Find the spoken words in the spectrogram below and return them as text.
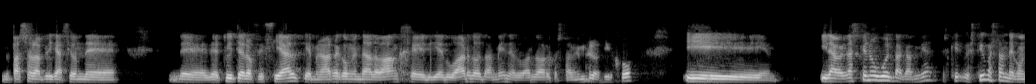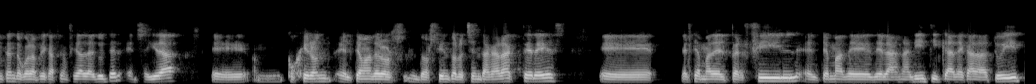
me paso la aplicación de, de, Twitter oficial que me lo ha recomendado Ángel y Eduardo también, Eduardo Arcos también me lo dijo. Y, la verdad es que no he a cambiar. Es que estoy bastante contento con la aplicación oficial de Twitter. Enseguida eh, cogieron el tema de los 280 caracteres, eh, el tema del perfil, el tema de, la analítica de cada tweet.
